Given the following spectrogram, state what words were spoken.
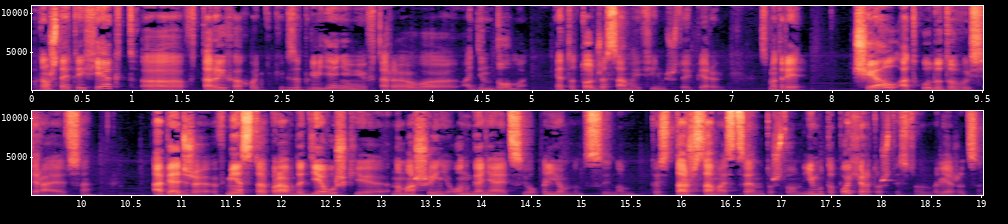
Потому что это эффект э, вторых охотников за привидениями и второго один дома. Это тот же самый фильм, что и первый. Смотри, чел откуда-то высирается. Опять же, вместо, правда, девушки на машине он гоняет с его приемным сыном. То есть та же самая сцена, то, что он, ему-то похер, то, что если он режется.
